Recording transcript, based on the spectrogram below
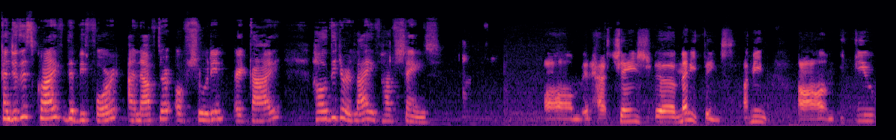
Can you describe the before and after of shooting Hercai? How did your life have changed? um, it has changed uh, many things. I mean, um, if you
